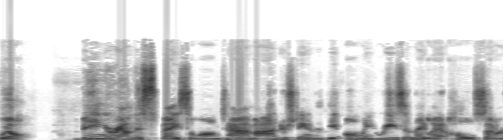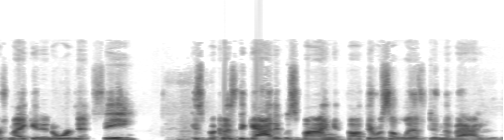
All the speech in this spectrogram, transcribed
Well, being around this space a long time, I understand that the only reason they let wholesalers make an inordinate fee is because the guy that was buying it thought there was a lift in the value.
